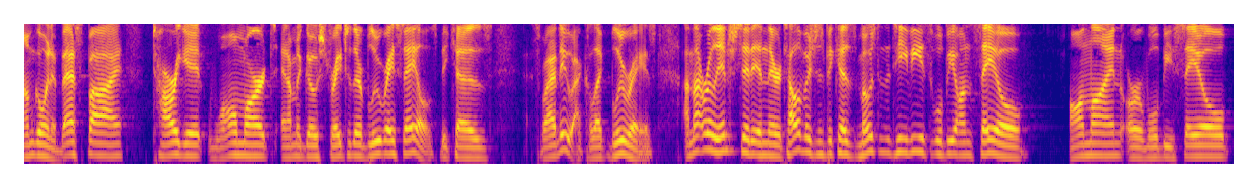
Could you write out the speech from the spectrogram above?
I'm going to Best Buy, Target, Walmart, and I'm going to go straight to their Blu ray sales because that's what I do. I collect Blu rays. I'm not really interested in their televisions because most of the TVs will be on sale online or will be sale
